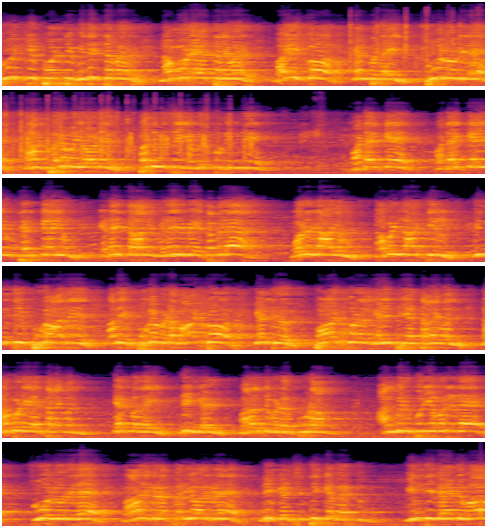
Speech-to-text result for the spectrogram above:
தூக்கி போட்டு மிதித்தவர் நம்முடைய தலைவர் வைகோ என்பதை சூலூரிலே நான் பெருமையோடு பதிவு செய்ய விரும்புகின்றேன். வடக்கே வடக்கேயும் தெற்கேயும் இணைந்தாலும் இணையுமே தவிர ஒரு நாளும் தமிழ்நாட்டில் இந்தி புகாது அதை புகவிட மாட்டோம் என்று போர்க்குரல் எழுப்பிய தலைவன் நம்முடைய தலைவன் என்பதை நீங்கள் மறந்துவிடக் கூடாது அன்பிற்குரியவர்களே சூலூரிலே வாழ்கிற பெரியோர்களே நீங்கள் சிந்திக்க வேண்டும் இந்தி வேண்டுமா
